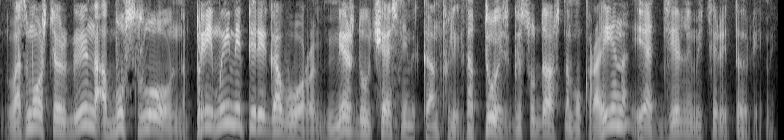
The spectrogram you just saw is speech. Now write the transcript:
возможность урегулирования обусловлена прямыми переговорами между участниками конфликта, то есть государством Украина и отдельными территориями.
